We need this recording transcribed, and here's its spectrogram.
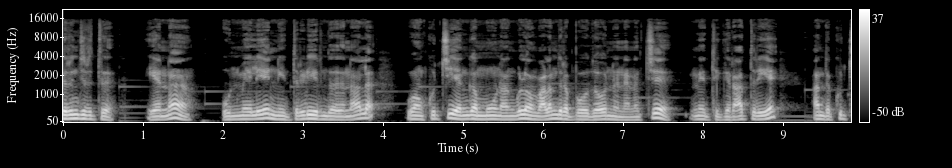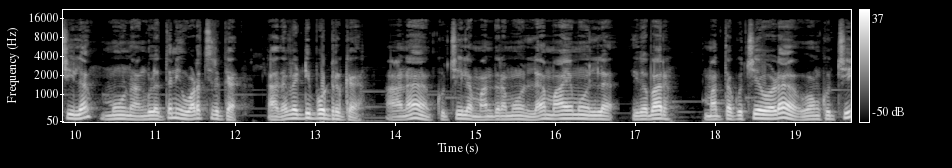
தெரிஞ்சிருச்சு ஏன்னா உண்மையிலேயே நீ திருடி இருந்ததுனால உன் குச்சி எங்கே மூணு அங்குலம் வளர்ந்துட போதோன்னு நினச்சி நேற்றுக்கு ராத்திரியே அந்த குச்சியில் மூணு அங்குலத்தை நீ உடச்சிருக்க. அதை வெட்டி போட்டிருக்க. ஆனால் குச்சியில் மந்திரமும் இல்லை மாயமும் இல்லை. இதோ பார் மற்ற குச்சியோட உன் குச்சி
